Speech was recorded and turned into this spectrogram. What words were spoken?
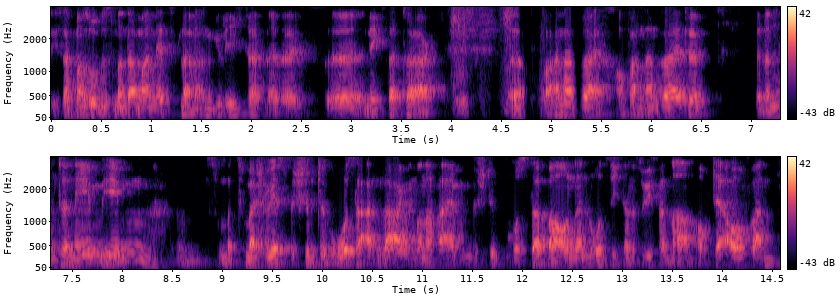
ich sag mal so, bis man da mal einen Netzplan angelegt hat, ne, da ist äh, nächster Tag. Äh, auf, der anderen, auf der anderen Seite wenn ein Unternehmen eben zum, zum, Beispiel jetzt bestimmte große Anlagen immer nach einem bestimmten Muster bauen, dann lohnt sich dann natürlich dann auch der Aufwand,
